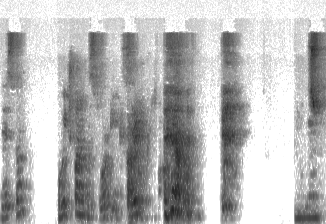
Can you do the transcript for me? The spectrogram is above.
this one? Which one is working? Sorry. Sorry.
